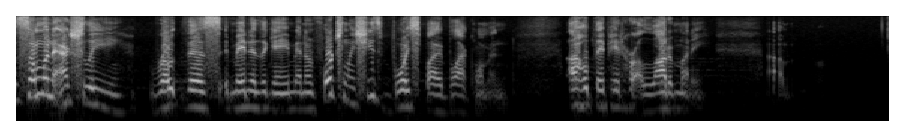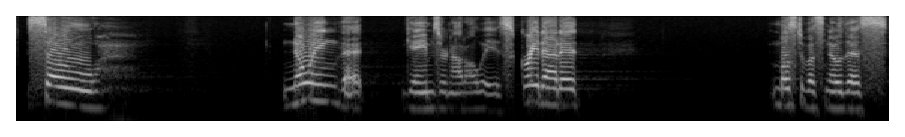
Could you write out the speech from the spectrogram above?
someone actually wrote this, it made it in the game, and unfortunately she's voiced by a black woman. I hope they paid her a lot of money. Um, so knowing that games are not always great at it, most of us know this,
